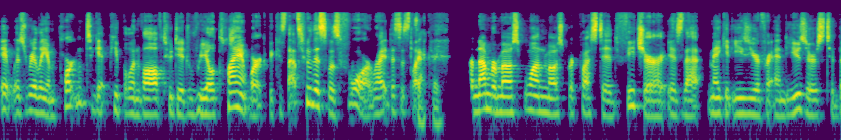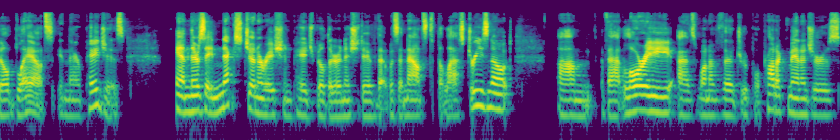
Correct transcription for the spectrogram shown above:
it was really important to get people involved who did real client work because that's who this was for, right? This is like exactly. the number most one most requested feature is that make it easier for end users to build layouts in their pages. And there's a next generation page builder initiative that was announced at the last Driesnote um, that Lauri, as one of the Drupal product managers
